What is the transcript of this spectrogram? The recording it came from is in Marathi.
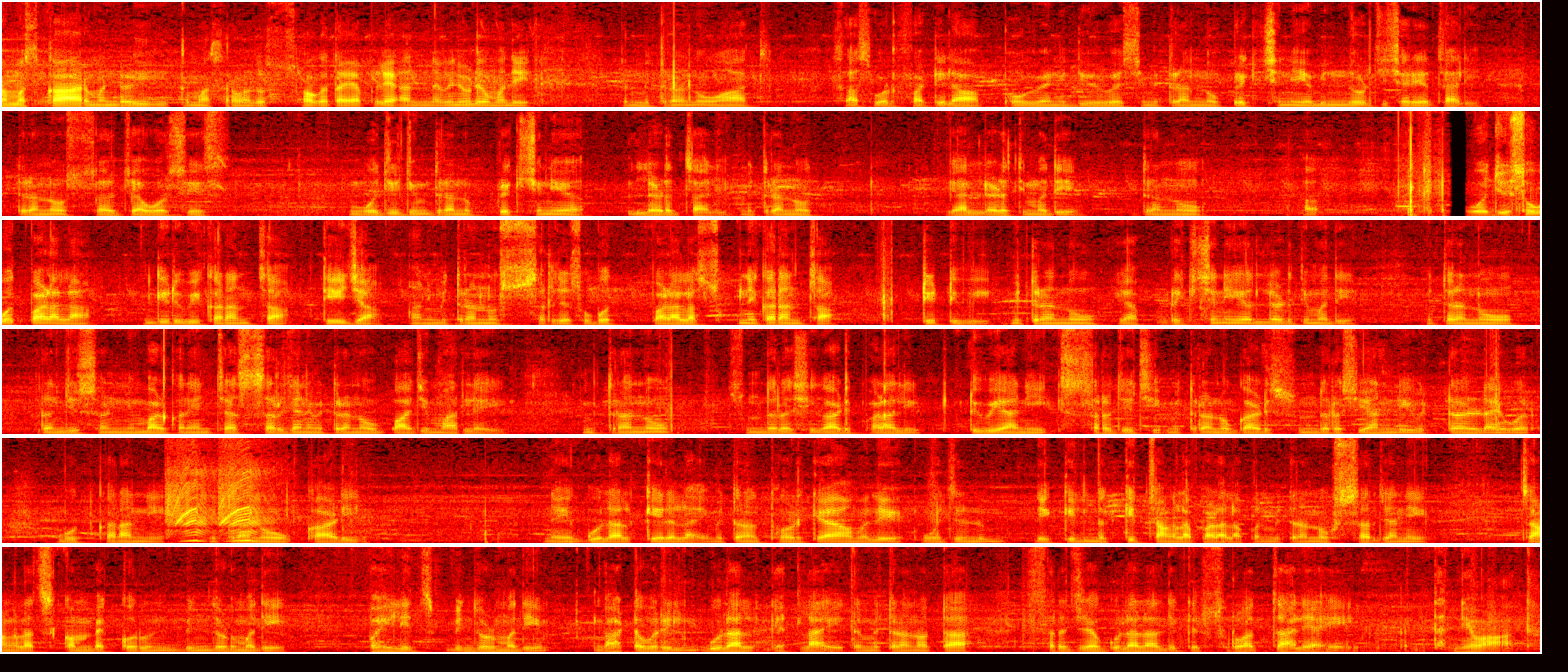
नमस्कार मंडळी तुम्हा सर्वांचं स्वागत आहे आपल्या नवीन व्हिडिओमध्ये. तर मित्रांनो आज सासवड फाटीला भव्य आणि दिव्यवशी मित्रांनो प्रेक्षणीय बिंदोडची शर्यत झाली. मित्रांनो सरच्या वर्सेस वजीची मित्रांनो प्रेक्षणीय लढत झाली. मित्रांनो या लढतीमध्ये मित्रांनो वजीसोबत पळाला गिरवीकरांचा तेजा आणि मित्रांनो सरजेसोबत पळाला टी वी मित्रांनो या प्रेक्षणीय लढतीमध्ये मित्रांनो रणजित सण निंबाळकर यांच्या सर्जाने मित्रांनो बाजी मारली आहे. मित्रांनो सुंदर अशी गाडी पळाली. टिटवी आणि सर्जेची मित्रांनो गाडी सुंदर अशी आणली. विठ्ठल ड्रायव्हर भूतकरांनी. मित्रांनो गाडी ने गुलाल केलेला आहे. मित्रांनो थोडक्यामध्ये वजन देखील नक्कीच चांगला पळाला पण मित्रांनो सर्जाने चांगलाच कमबॅक करून बिंदोडमध्ये पहिलीच बिंदोडमध्ये घाटावरील गुलाल घेतला आहे. तर मित्रांनो आता सर्जा गुलाला देखील सुरुवात झाली आहे. धन्यवाद.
